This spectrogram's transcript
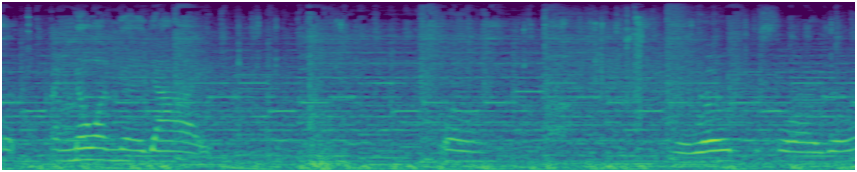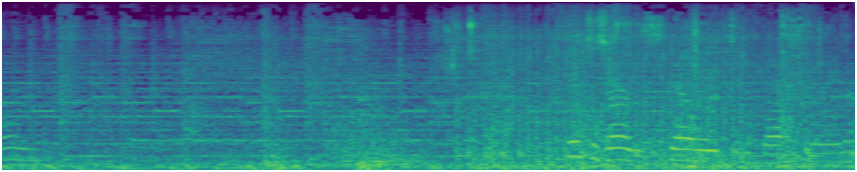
But I know I'm gonna die. Well, reload before I go in. Chances are this is gonna lead to the boss arena.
